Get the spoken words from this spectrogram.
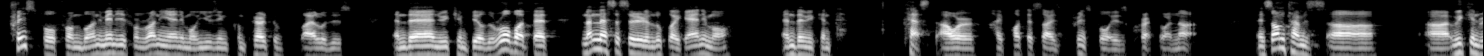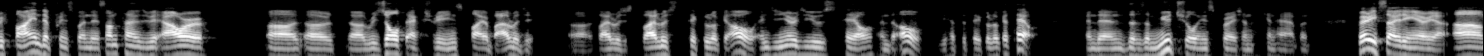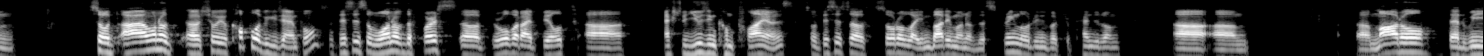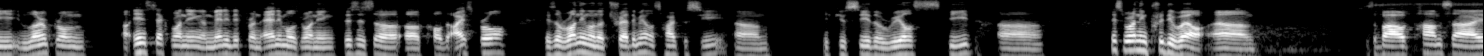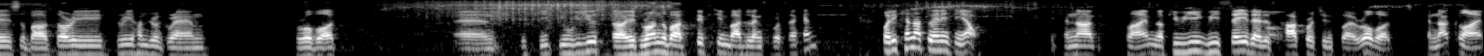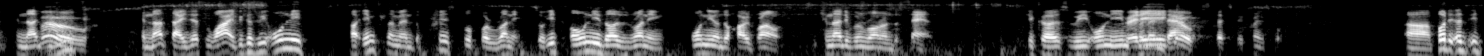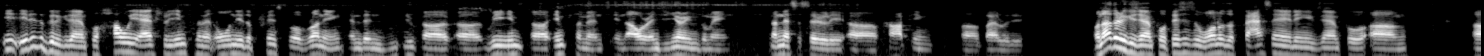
principle from many different running animals using comparative biologists, and then we can build a robot that not necessarily look like animal, and then we can test our hypothesized principle is correct or not. And sometimes uh, uh, we can refine the principle, and then sometimes we, our uh, uh, uh result actually inspire biology. biologists, biologists take a look at, oh, engineers use tail, and oh, we have to take a look at tail. And then there's a mutual inspiration that can happen. Very exciting area. Um, so I want to uh, show you a couple of examples. This is one of the first uh, robot I built uh, actually using compliance. So this is a sort of like embodiment of the spring-loaded inverted pendulum uh, um, uh, model that we learned from uh, insect running and many different animals running. This is called ice iSprawl. It's a running on a treadmill. It's hard to see. Um, if you see the real speed, uh, it's running pretty well. Um, it's about palm size, about 30, 300 gram robot and it, it, use, uh, it runs about 15 body lengths per second, but it cannot do anything else. It cannot climb. If you, we say that it's cockroach into a robot, cannot climb, cannot Whoa. eat, cannot digest. Why? Because we only uh, implement the principle for running. So it only does running only on the hard ground. It cannot even run on the sand because we only implement Ready, that go. specific principle. Uh, but it, it, it is a good example how we actually implement only the principle of running and then uh, uh, re-implement uh, in our engineering domain, not necessarily uh, copying uh, biology. Another example, this is one of the fascinating example. Um,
